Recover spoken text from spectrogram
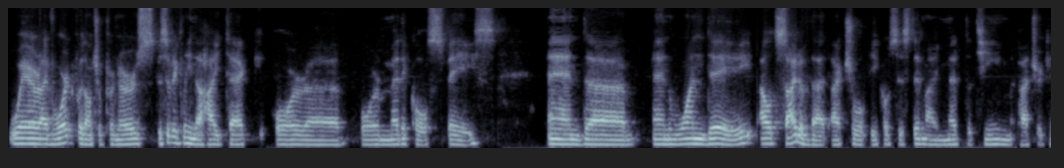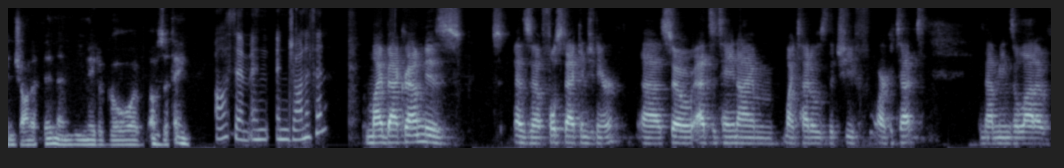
where I've worked with entrepreneurs, specifically in the high tech or, uh, or medical space. And uh, and one day, outside of that actual ecosystem, I met the team, Patrick and Jonathan, and we made a go of, of Zetane. Awesome. And and Jonathan? my background is as a full stack engineer. Uh, so at Zetane, I'm my title is the chief architect, and that means a lot of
